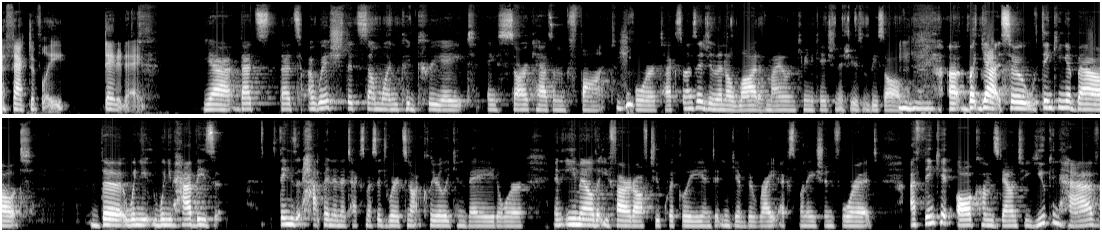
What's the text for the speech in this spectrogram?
effectively day to day? Yeah, that's that's I wish that someone could create a sarcasm font for text message and then a lot of my own communication issues would be solved. Mm-hmm. Uh, but yeah, so thinking about the when you when you have these things that happen in a text message where it's not clearly conveyed or an email that you fired off too quickly and didn't give the right explanation for it. I think it all comes down to you can have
